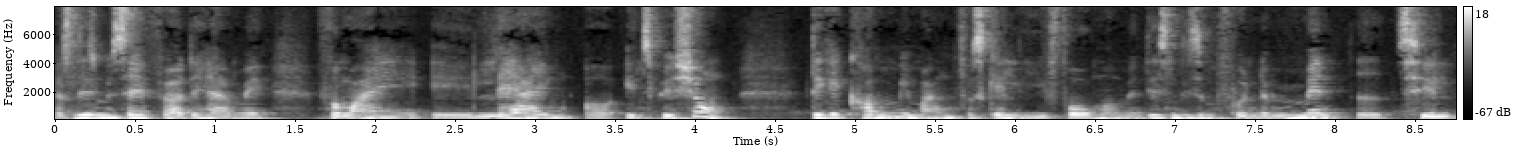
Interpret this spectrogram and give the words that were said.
Altså ligesom jeg sagde før, det her med for mig øh, læring og inspiration, det kan komme i mange forskellige former, men det er sådan ligesom fundamentet til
